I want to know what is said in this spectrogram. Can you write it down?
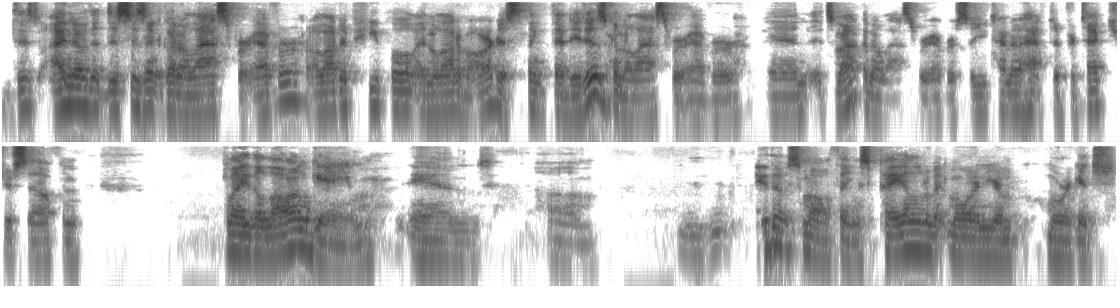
this. I know that this isn't going to last forever. A lot of people and a lot of artists think that it is going to last forever, and it's not going to last forever. So you kind of have to protect yourself and play the long game and um, mm-hmm. do those small things. Pay a little bit more in your mortgage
